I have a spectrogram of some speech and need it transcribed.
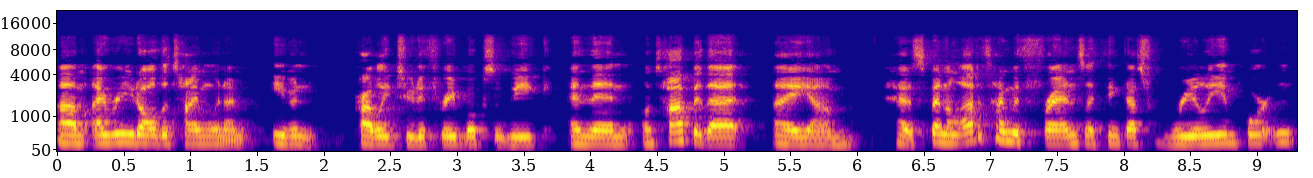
Um, I read all the time when I'm even probably two to three books a week. And then on top of that, I um, have spent a lot of time with friends. I think that's really important.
